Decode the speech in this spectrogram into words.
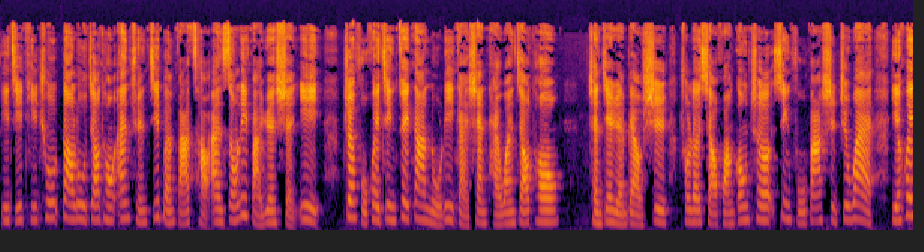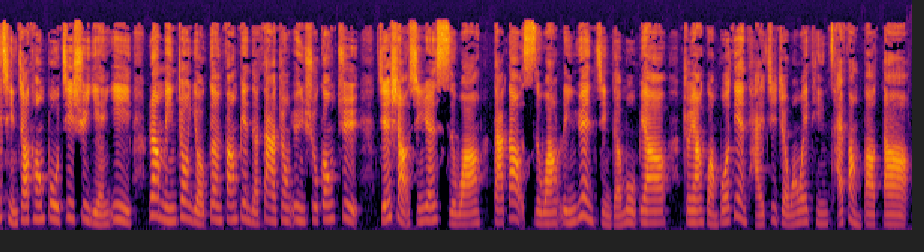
以及提出道路交通安全基本法草案送立法院审议，政府会尽最大努力改善台湾交通。陈建仁表示，除了小黄公车、幸福巴士之外，也会请交通部继续研议，让民众有更方便的大众运输工具，减少行人死亡，达到死亡零愿景的目标。中央广播电台记者王维婷采访报道。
